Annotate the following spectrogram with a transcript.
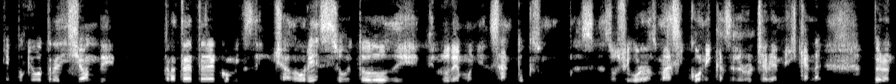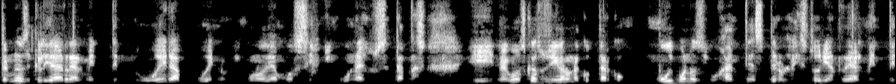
tiempo que hubo tradición de tratar de tener cómics de luchadores, sobre todo de, de Blue Demon y el Santo, que son las, dos figuras más icónicas de la lucha libre mexicana, pero en términos de calidad realmente era bueno ninguno de ambos en ninguna de sus etapas. Eh, en algunos casos llegaron a contar con muy buenos dibujantes, pero la historia realmente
